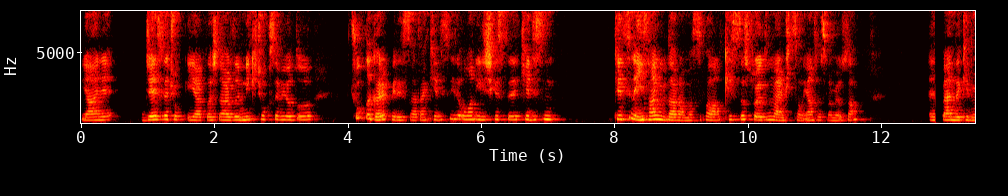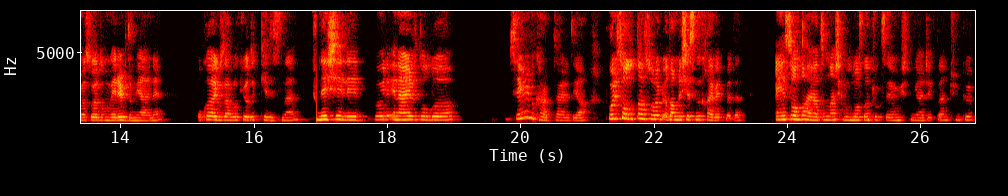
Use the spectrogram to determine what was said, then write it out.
Yani Jess'le çok iyi arkadaşlardı. Nick'i çok seviyordu. Çok da garip birisi zaten. Kedisiyle olan ilişkisi, kedisin kedisine insan gibi davranması falan. Kedisine soyadını vermişti sana yanlış hatırlamıyorsam. E, Ben de kedime soyadımı verirdim yani. O kadar güzel bakıyorduk kedisine. Çok neşeli, böyle enerji dolu. Sevimli bir karakterdi ya. Polis olduktan sonra bir adam neşesini kaybetmedi. En sonunda hayatının aşkı bulmasına çok sevmiştim gerçekten. Çünkü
